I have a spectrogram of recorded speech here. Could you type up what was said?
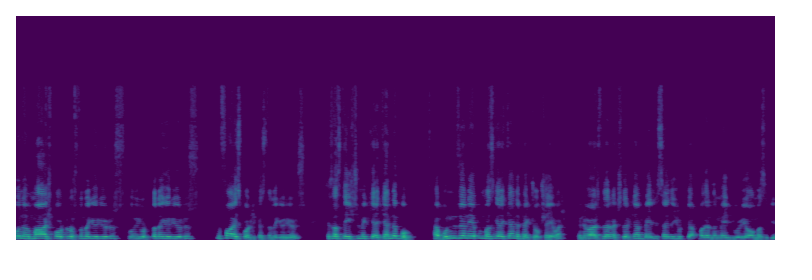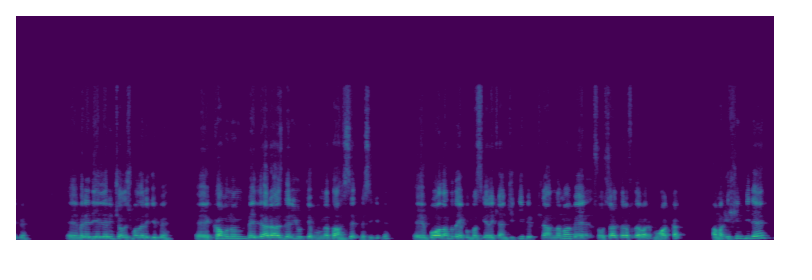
Bunu maaş bordrosunda da görüyoruz, bunu yurtta da görüyoruz, bu faiz politikasında da görüyoruz. Esas değiştirmek gereken de bu. Ha, bunun üzerine yapılması gereken de pek çok şey var. Üniversiteler açılırken belli sayıda yurt yapmalarının mecburi olması gibi, e, belediyelerin çalışmaları gibi, e, kamunun belli arazileri yurt yapımına tahsis etmesi gibi. E, bu alanda da yapılması gereken ciddi bir planlama ve sosyal tarafı da var muhakkak. Ama işin bir de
